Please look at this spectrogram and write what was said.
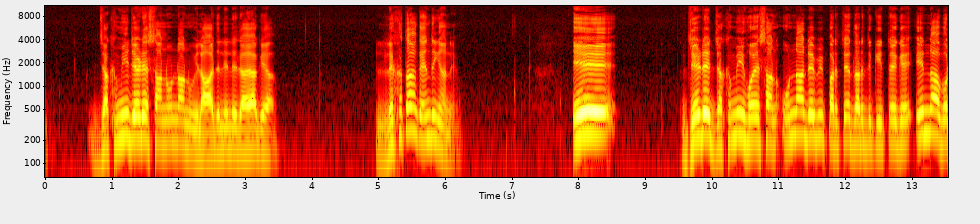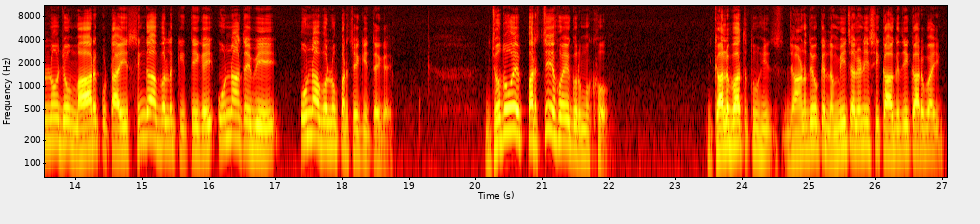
ਜ਼ਖਮੀ ਜਿਹੜੇ ਸਨ, ਉਹਨਾਂ ਨੂੰ ਇਲਾਜ ਲਈ ਲਿਜਾਇਆ ਗਿਆ। ਲਿਖਤਾਂ ਕਹਿੰਦੀਆਂ ਨੇ, ਇਹ ਜਿਹੜੇ ਜ਼ਖਮੀ ਹੋਏ ਸਨ, ਉਹਨਾਂ ਦੇ ਵੀ ਪਰਚੇ ਦਰਜ ਕੀਤੇ ਗਏ। ਇਹਨਾਂ ਵੱਲੋਂ ਜੋ ਮਾਰ ਕੁਟਾਈ ਸਿੰਘਾਂ ਵੱਲ ਕੀਤੀ ਗਈ, ਉਹਨਾਂ ਤੇ ਵੀ ਉਹਨਾਂ ਵੱਲੋਂ ਪਰਚੇ ਕੀਤੇ ਗਏ। ਜਦੋਂ ਇਹ ਪਰਚੇ ਹੋਏ ਗੁਰਮੁਖੋ ਗੱਲਬਾਤ ਤੁਸੀਂ ਜਾਣਦੇ ਹੋ ਕਿ ਲੰਮੀ ਚੱਲਣੀ ਸੀ ਕਾਗਜ਼ੀ ਕਾਰਵਾਈ।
